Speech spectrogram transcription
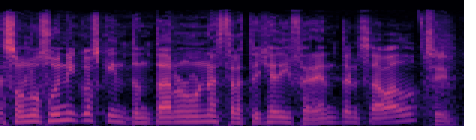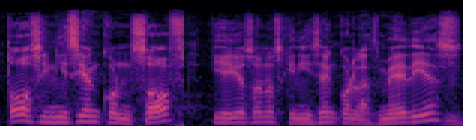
son los únicos que intentaron una estrategia diferente el sábado. Sí. Todos inician con soft y ellos son los que inician con las medias.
